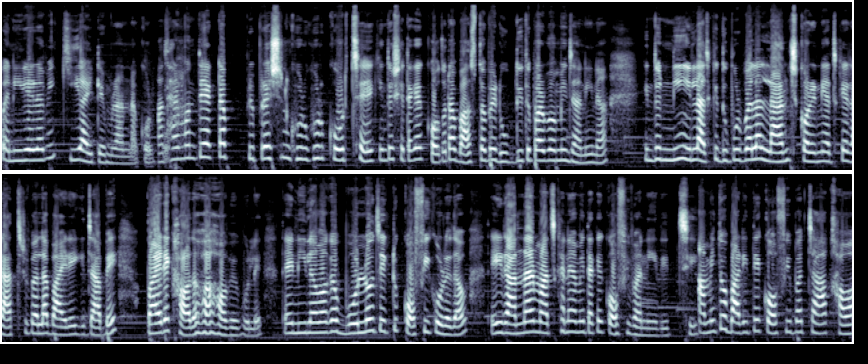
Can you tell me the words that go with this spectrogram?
পনিরের আমি কি আইটেম রান্না করব। মাথার মধ্যে একটা প্রিপারেশন ঘুরঘুর করছে, কিন্তু সেটাকে কতটা বাস্তবে রূপ দিতে পারব আমি জানি না। কিন্তু নীল আজকে দুপুরবেলা লাঞ্চ করেনি, আজকে রাত্রিবেলা বাইরে যাবে, বাইরে খাওয়া দাওয়া হবে বলে। তাই নীল আমাকে বলল যে একটু কফি করে দাও। এই রান্নার মাঝখানে আমি তাকে কফি বানিয়ে দিচ্ছি। আমি তো বাড়িতে কফি বা চা খাওয়া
